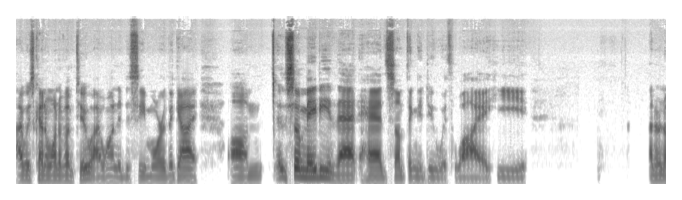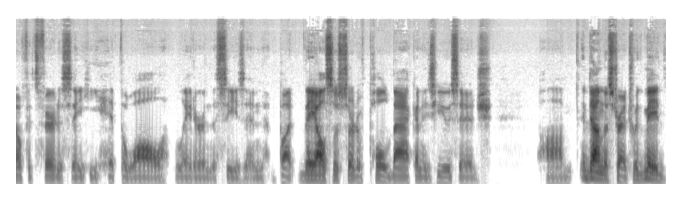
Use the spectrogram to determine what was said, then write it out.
I was kind of one of them too. I wanted to see more of the guy Um, so maybe that had something to do with why he. I don't know if it's fair to say he hit the wall later in the season, but they also sort of pulled back on his usage um, and down the stretch, with made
